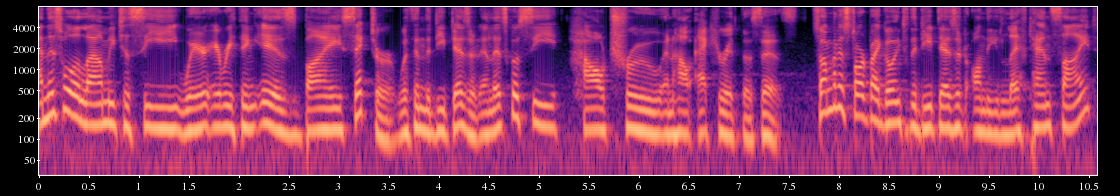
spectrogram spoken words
And this will allow me to see where everything is by sector within the deep desert. And let's go see how true and how accurate this is. So I'm going to start by going to the deep desert on the left-hand side.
